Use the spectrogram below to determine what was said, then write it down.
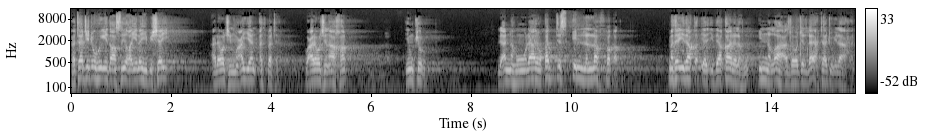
فتجده إذا صيغ إليه بشيء على وجه معين أثبته وعلى وجه آخر ينكره لأنه لا يقدس إلا اللفظ فقط. مثلا إذا إذا قال له إن الله عز وجل لا يحتاج إلى أحد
